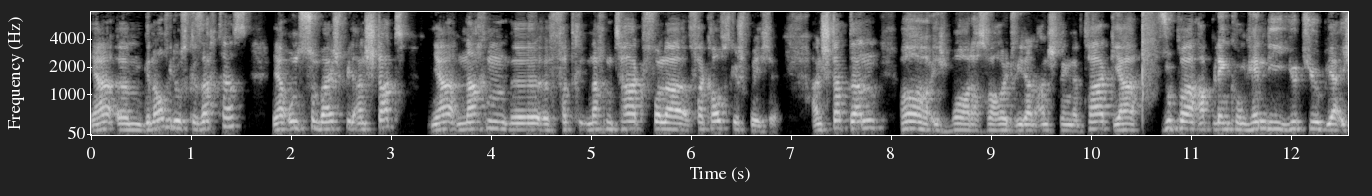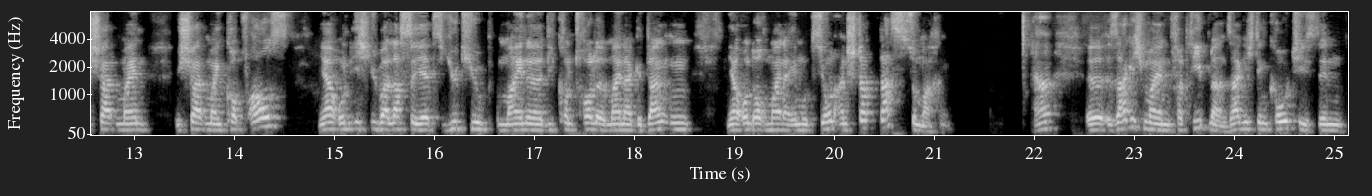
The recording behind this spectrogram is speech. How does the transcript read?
ja, ähm, genau wie du es gesagt hast, ja, uns zum Beispiel anstatt ja, nach einem, äh, Tag voller Verkaufsgespräche. Anstatt dann, oh, ich, boah, das war heute wieder ein anstrengender Tag, ja, super, Ablenkung, Handy, YouTube, ja, ich schalte mein, ich schalte meinen Kopf aus, ja, und ich überlasse jetzt YouTube meine, die Kontrolle meiner Gedanken, ja, und auch meiner Emotionen, anstatt das zu machen. Ja, äh, sage ich meinen Vertrieblern, sage ich den Coaches, den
